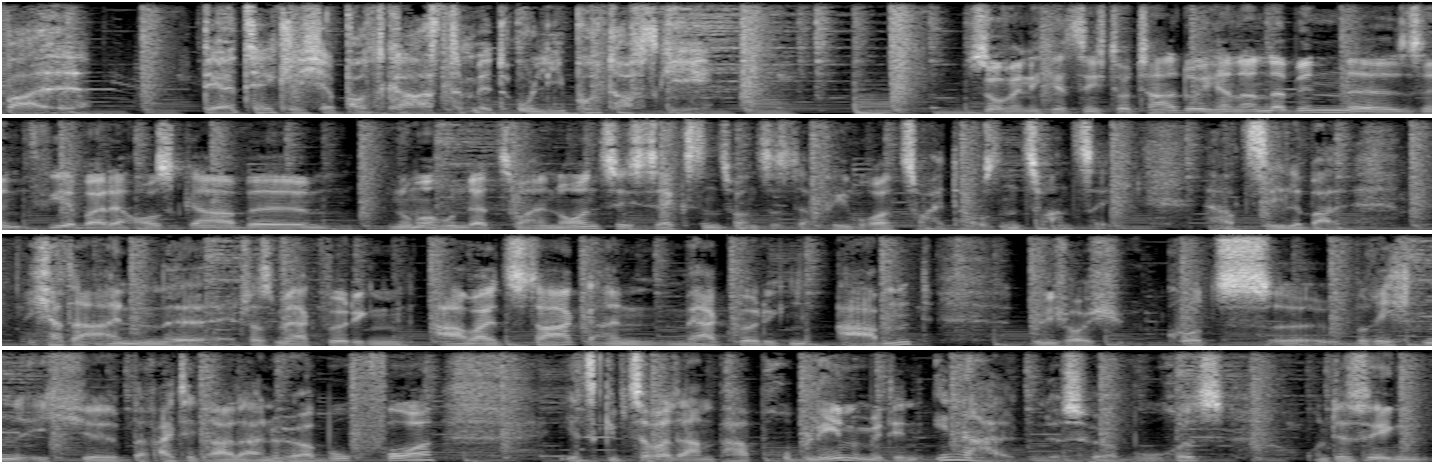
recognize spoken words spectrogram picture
Ball. Der tägliche Podcast mit Uli Putowski. So, wenn ich jetzt nicht total durcheinander bin, äh, sind wir bei der Ausgabe Nummer 192, 26. Februar 2020. Herz, Seele, Ball. Ich hatte einen äh, etwas merkwürdigen Arbeitstag, einen merkwürdigen Abend. Will ich euch kurz äh, berichten. Ich bereite gerade ein Hörbuch vor. Jetzt gibt's aber da ein paar Probleme mit den Inhalten des Hörbuches. Und deswegen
